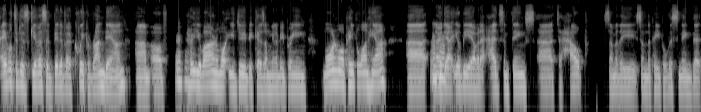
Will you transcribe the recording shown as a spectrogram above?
able to just give us a bit of a quick rundown um, of mm-hmm. who you are and what you do, because I'm going to be bringing more and more people on here. Uh, mm-hmm. No doubt you'll be able to add some things uh, to help some of the some of the people listening that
